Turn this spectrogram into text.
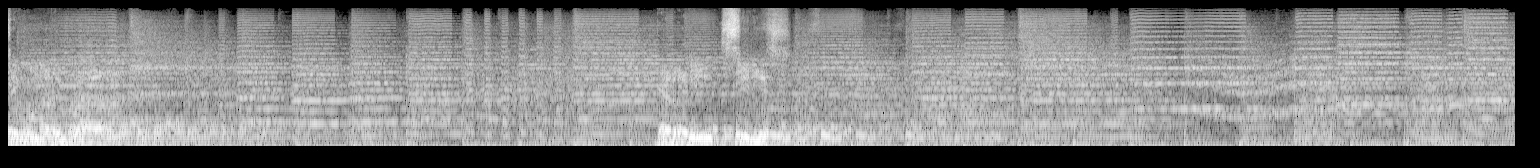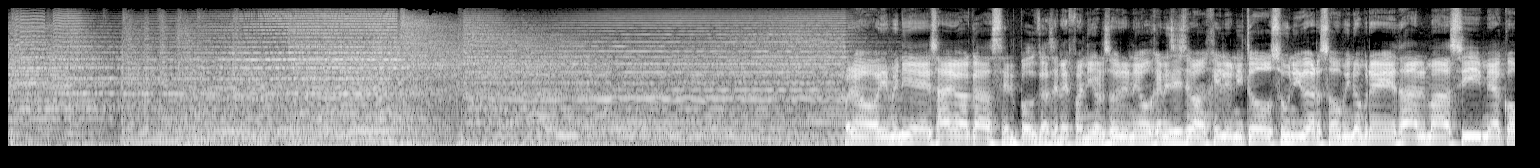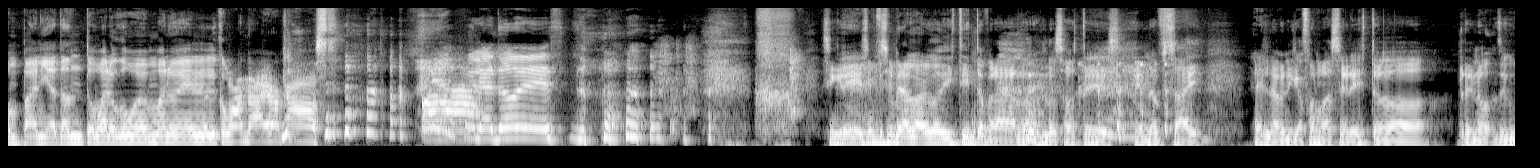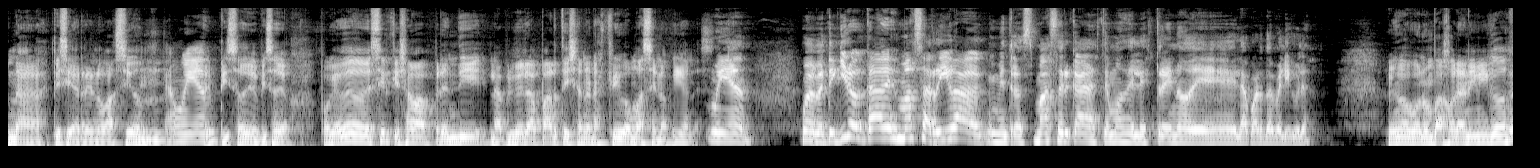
Segunda temporada. The Reveal Series. Bueno, bienvenidos a Evacast, el podcast en español sobre Neon Genesis Evangelion y todo su universo. Mi nombre es Dalmas y me acompaña tanto Malo como Emmanuel. ¿Cómo anda Evacast? Hola a todos. Es increíble, siempre, siempre hago algo distinto para agarrarlos a ustedes en Upside. Es la única forma de hacer esto, de una especie de renovación bien. episodio a episodio. Porque debo decir que ya aprendí la primera parte y ya no la escribo más en los guiones. Muy bien. Bueno, te quiero cada vez más arriba mientras más cerca estemos del estreno de la cuarta película. Vengo con un bajón anímico.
